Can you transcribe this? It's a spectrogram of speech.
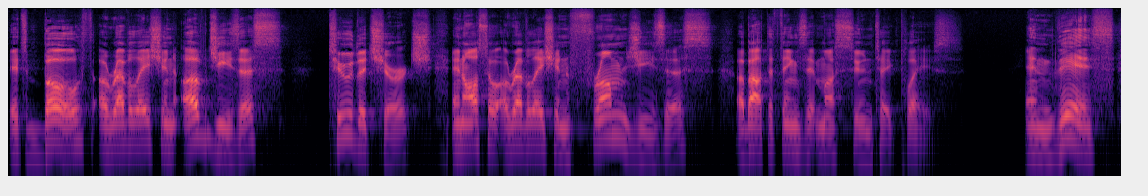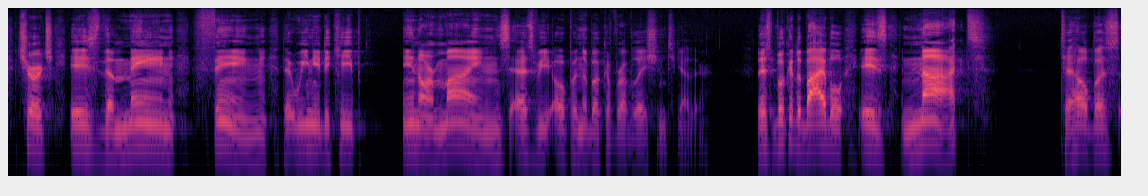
it's both a revelation of Jesus to the church and also a revelation from Jesus about the things that must soon take place. And this, church, is the main thing that we need to keep in our minds as we open the book of Revelation together. This book of the Bible is not to help us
